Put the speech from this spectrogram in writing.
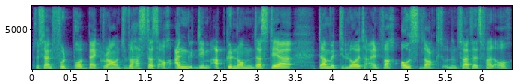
durch seinen Football-Background. Du hast das auch an, dem abgenommen, dass der damit die Leute einfach auslockt und im Zweifelsfall auch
